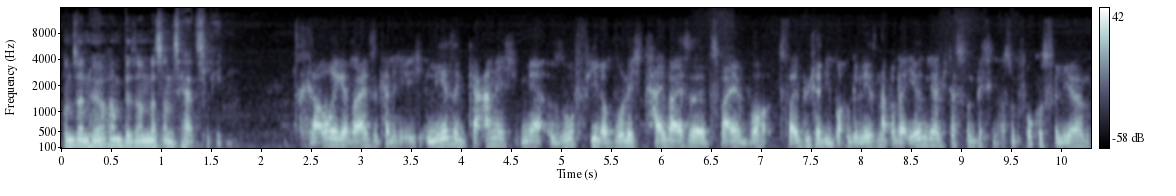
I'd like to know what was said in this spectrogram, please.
unseren Hörern besonders ans Herz legen? Traurigerweise kann ich, ich lese gar nicht mehr so viel, obwohl ich teilweise zwei, Wo zwei Bücher die Woche gelesen habe, aber irgendwie habe ich das so ein bisschen aus dem Fokus verlieren,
